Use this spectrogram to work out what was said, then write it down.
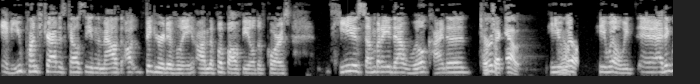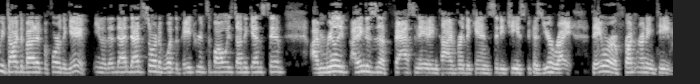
if you punch Travis Kelce in the mouth, uh, figuratively on the football field, of course, he is somebody that will kind of turn. check out. He yeah. will. He will. We, I think we talked about it before the game. You know, that, that, that's sort of what the Patriots have always done against him. I'm really, I think this is a fascinating time for the Kansas City Chiefs because you're right. They were a front running team.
